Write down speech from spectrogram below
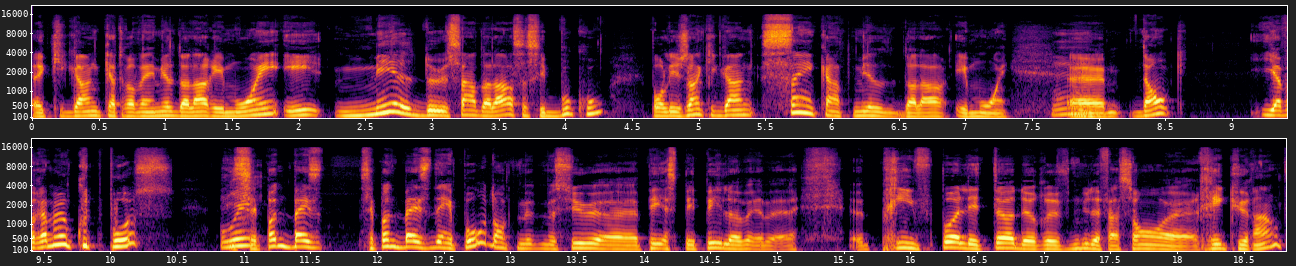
euh, qui gagnent 80 000 dollars et moins et 1200 dollars, ça c'est beaucoup, pour les gens qui gagnent 50 000 dollars et moins. Euh, donc, il y a vraiment un coup de pouce. Oui. C'est pas une baisse. C'est pas une baisse d'impôt, donc M. Monsieur euh, PSPP là, euh, euh, prive pas l'État de revenus de façon euh, récurrente.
